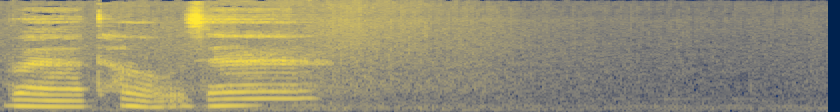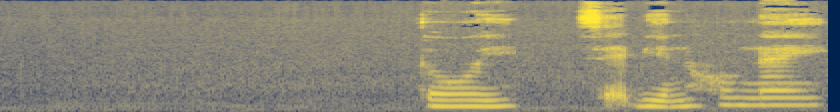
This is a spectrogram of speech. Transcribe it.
và thở ra. Tôi sẽ biến hôm nay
